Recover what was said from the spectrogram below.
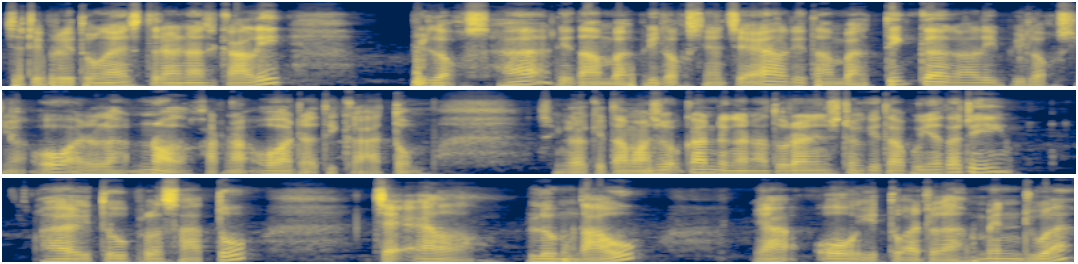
Jadi perhitungannya sederhana sekali. Bilox H ditambah biloxnya Cl ditambah 3 kali biloxnya O adalah 0 karena O ada 3 atom. Sehingga kita masukkan dengan aturan yang sudah kita punya tadi. H itu plus 1, Cl belum tahu, ya O itu adalah min 2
